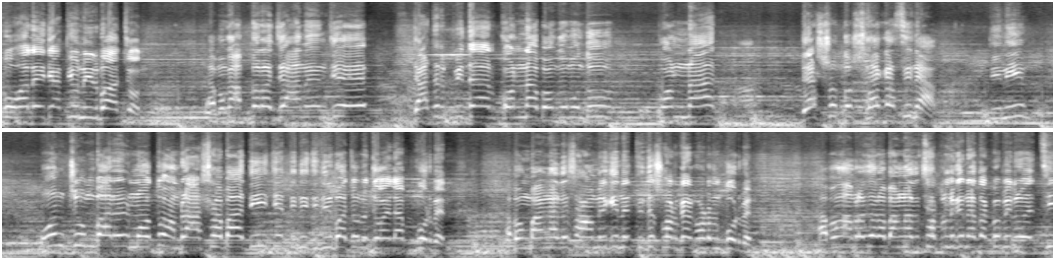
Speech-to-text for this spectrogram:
পোহালে জাতীয় নির্বাচন। এবং আপনারা জানেন যে জাতির পিতার কন্যা বঙ্গবন্ধু, কন্যা দেশত শেখ হাসিনা, তিনি পঞ্চমবারের মতো আমরা আশাবাদী যে তিনি নির্বাচনে জয়লাভ করবেন এবং বাংলাদেশ আওয়ামী লীগের নেতৃত্বে সরকার গঠন করবেন। এবং আমরা যারা বাংলাদেশ ছাত্রলীগের নেতাকর্মী রয়েছি,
